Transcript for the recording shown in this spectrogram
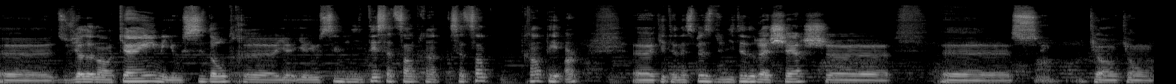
euh, du viol de Nankin, il y a aussi d'autres. il, y a, aussi l'unité 730 731, euh, qui est une espèce d'unité de recherche qui, ont,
